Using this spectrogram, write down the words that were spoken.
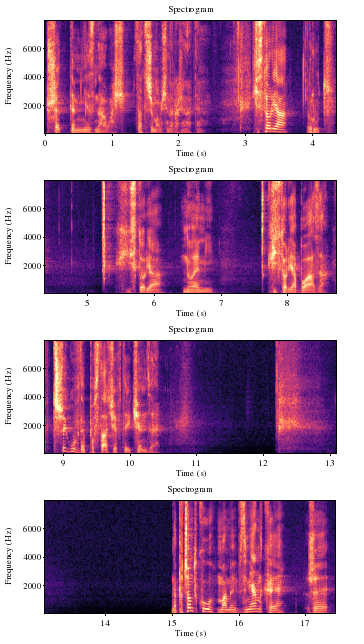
przedtem nie znałaś. Zatrzymam się na razie na tym. Historia Rut, historia Noemi, historia Boaza. Trzy główne postacie w tej księdze. Na początku mamy wzmiankę, że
